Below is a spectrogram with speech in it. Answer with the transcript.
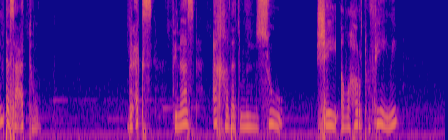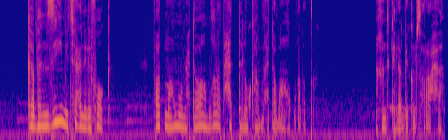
أنت ساعدتهم. بالعكس في ناس أخذت من سوء شيء أظهرته فيني كبنزيم يدفعني لفوق. فاطمة هم محتواهم غلط حتى لو كان محتواهم غلط. خلينا نتكلم بكل صراحة.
